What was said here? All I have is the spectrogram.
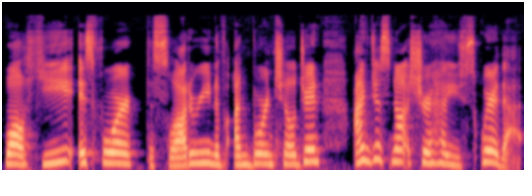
while he is for the slaughtering of unborn children, I'm just not sure how you square that.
